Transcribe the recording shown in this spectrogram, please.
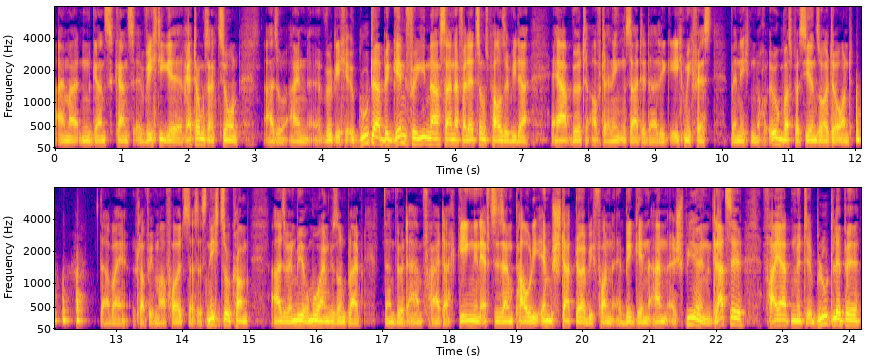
einmal eine ganz, ganz wichtige Rettungsaktion. Also ein wirklich guter Beginn für ihn nach seiner Verletzungspause wieder. Er wird auf der linken Seite, da lege ich mich fest, wenn nicht noch irgendwas passieren sollte und Dabei klopfe ich mal auf Holz, dass es nicht so kommt. Also wenn Miro Muheim gesund bleibt, dann wird er am Freitag gegen den FC St. Pauli im Stadtderby von Beginn an spielen. Glatze feiert mit Blutlippe,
